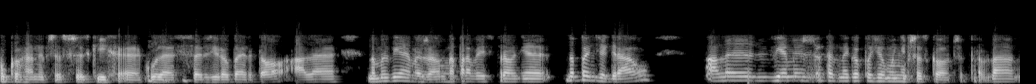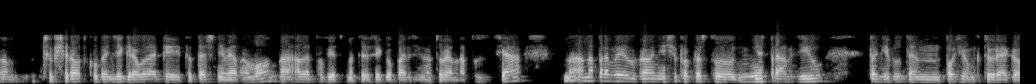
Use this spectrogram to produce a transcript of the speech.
ukochany przez wszystkich e, Kules Sergi Roberto, ale no my wiemy, że on na prawej stronie no będzie grał, ale wiemy, że pewnego poziomu nie przeskoczy, prawda? No, czy w środku będzie grał lepiej, to też nie wiadomo, no, ale powiedzmy, to jest jego bardziej naturalna pozycja. No a na prawej obronie się po prostu nie sprawdził. To nie był ten poziom, którego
